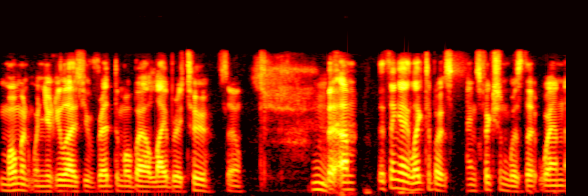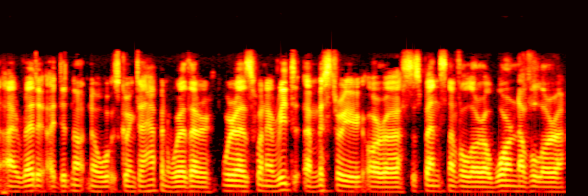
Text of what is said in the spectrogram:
moment when you realize you've read the mobile library too. So. Hmm. But um, the thing I liked about science fiction was that when I read it, I did not know what was going to happen. Whether, whereas when I read a mystery or a suspense novel or a war novel or a,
